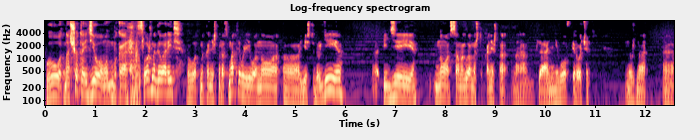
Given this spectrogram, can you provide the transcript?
Вот. Насчет IDO пока сложно говорить. Вот. Мы, конечно, рассматривали его, но э, есть и другие э, идеи. Но самое главное, что, конечно, для него в первую очередь нужно э,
